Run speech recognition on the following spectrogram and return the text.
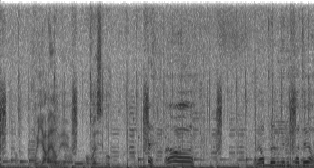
Enfin, vous voyez rien mais en vrai c'est beau. Alors, on est en plein milieu du cratère.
